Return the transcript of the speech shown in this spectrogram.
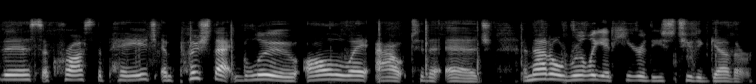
this across the page and push that glue all the way out to the edge. And that'll really adhere these two together.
